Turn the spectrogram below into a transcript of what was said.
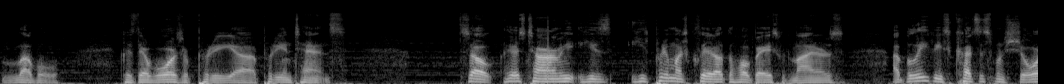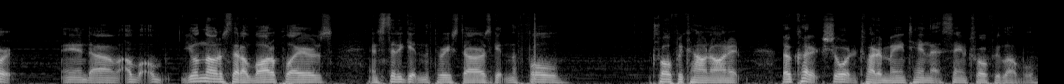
level because their wars are pretty uh, pretty intense. So here's Term. He, he's he's pretty much cleared out the whole base with miners I believe he's cuts this one short and um, you'll notice that a lot of players instead of getting the three stars getting the full trophy count on it they'll cut it short to try to maintain that same trophy level.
